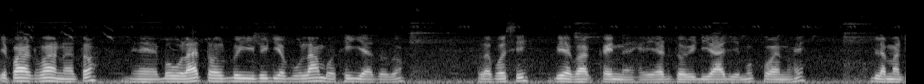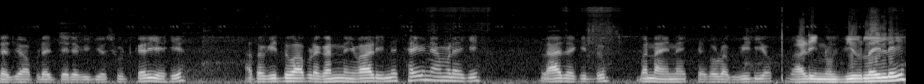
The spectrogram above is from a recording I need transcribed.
એ પાર્ટ વન હતો. ને બહુ લાતો વીડિયો બહુ લાંબો થઈ જતો હતો. એટલે પછી બે ભાગ કરી નાખે. અડધો વીડિયો આજે મૂકવાનો છે. એટલા માટે જો આપણે અત્યારે વીડિયો શૂટ કરીએ છીએ. આ તો કીધું આપણે ઘરની વાડી નથી થયું ને હમણાં કી એટલે આજે કીધું, બનાવી નાખીએ થોડોક વીડિયો વાડીનું વ્યૂ લઈ લઈએ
